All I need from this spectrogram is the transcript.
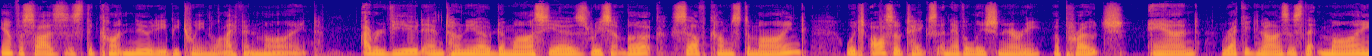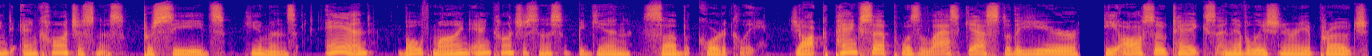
emphasizes the continuity between life and mind. I reviewed Antonio Damasio's recent book, Self Comes to Mind, which also takes an evolutionary approach and recognizes that mind and consciousness precedes humans, and both mind and consciousness begin subcortically. Jaak Panksepp was the last guest of the year. He also takes an evolutionary approach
